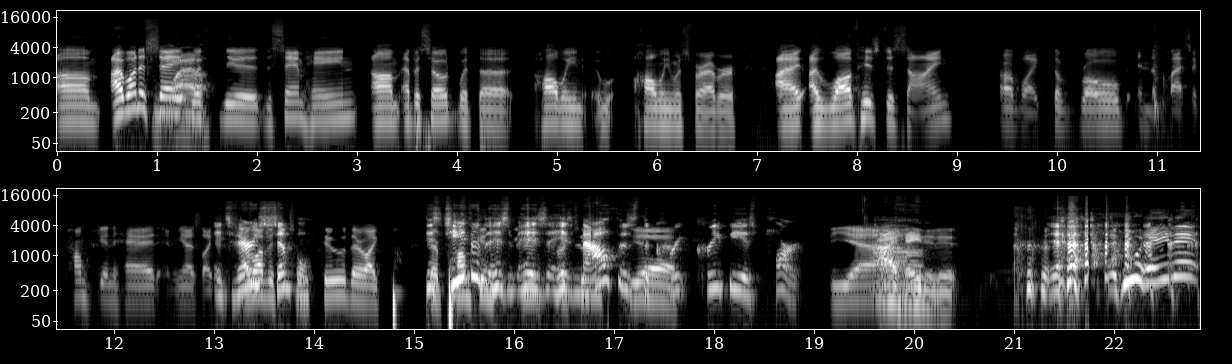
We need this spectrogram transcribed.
Um, I want to say wow. with the the Samhain um episode with the Halloween Halloween was forever. I I love his design of like the robe and the classic pumpkin head, and he has like it's very simple too. They're like his teeth are his his his teeth. mouth is yeah. the cre- creepiest part. Yeah, I hated it. you hate it.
